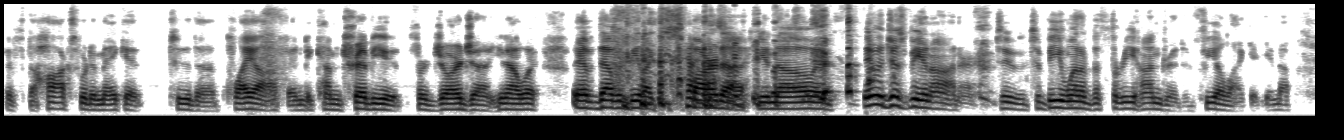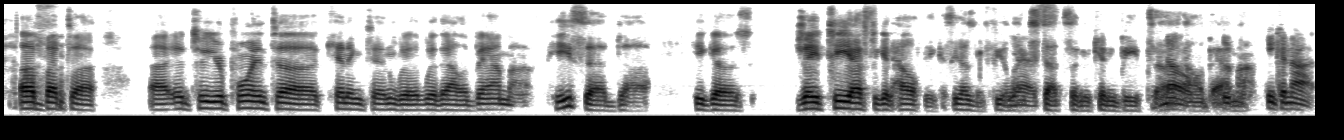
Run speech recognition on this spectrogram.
if the Hawks were to make it to the playoff and become tribute for Georgia. You know, that would be like Sparta. you know, and it would just be an honor to to be one of the 300 and feel like it. You know, uh, but uh, uh, and to your point, uh, Kennington with with Alabama, he said uh, he goes. JT has to get healthy because he doesn't feel like Stetson can beat uh, No, Alabama. He cannot.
